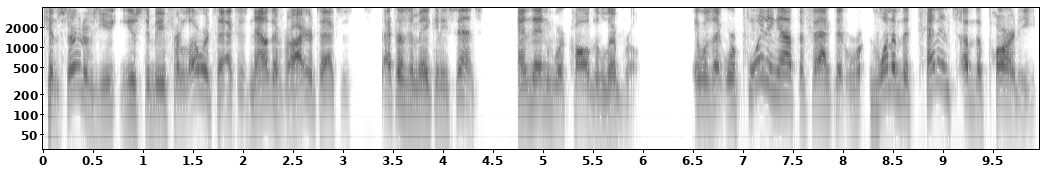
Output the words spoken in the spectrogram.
conservatives used to be for lower taxes now they're for higher taxes. That doesn't make any sense. And then we're called a liberal. It was like we're pointing out the fact that one of the tenets of the party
